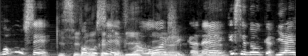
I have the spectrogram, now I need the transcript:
vamos ser Que sinuca Vamos ser, de bico, a lógica, né? É. Que sinuca. E aí ele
